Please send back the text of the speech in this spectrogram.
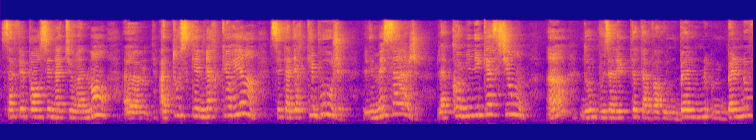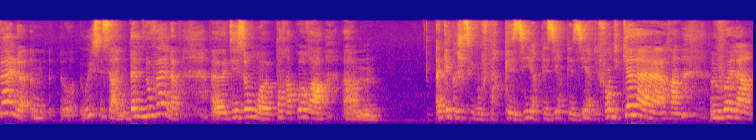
ça fait penser naturellement euh, à tout ce qui est mercurien, c'est-à-dire qui bouge, les messages, la communication, Hein Donc vous allez peut-être avoir une belle, belle nouvelle, euh, oui c'est ça, une belle nouvelle, euh, disons euh, par rapport à, quelque chose qui vous faire plaisir, plaisir, plaisir, du fond du cœur. Voilà.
